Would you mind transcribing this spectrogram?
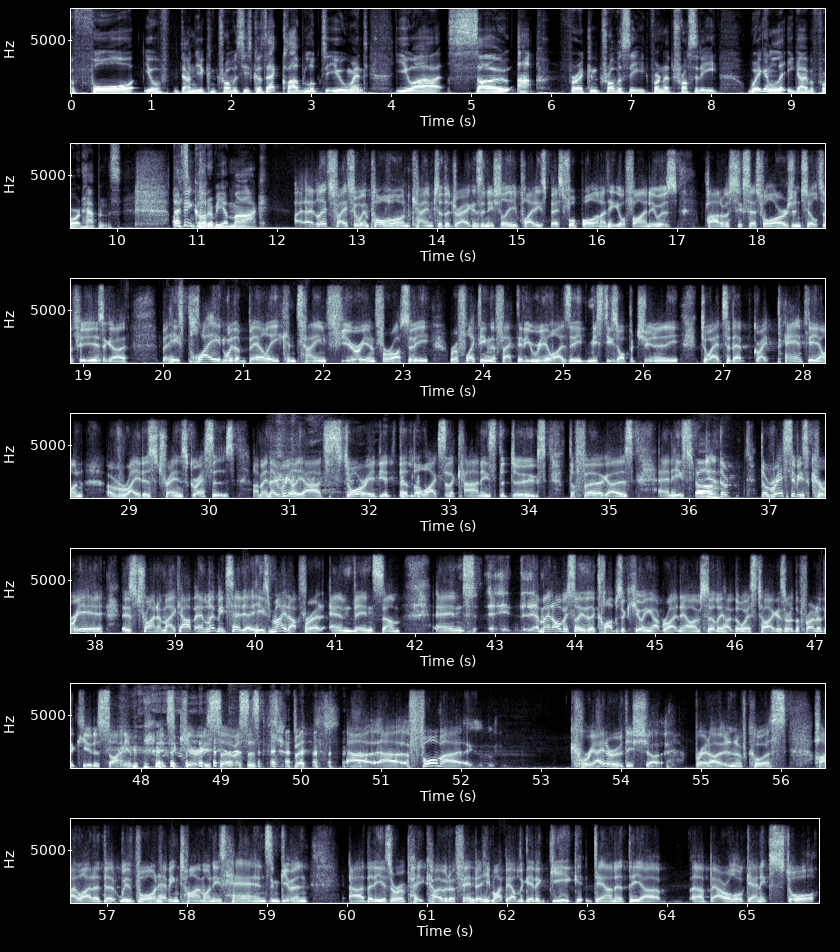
before you've done your controversies, because that club looked at you and went, "You are so up for a controversy, for an atrocity. We're going to let you go before it happens." That's got to be a mark. Let's face it, when Paul Vaughan came to the Dragons initially, he played his best football, and I think you'll find he was part of a successful origin tilt a few years ago. But he's played with a barely contained fury and ferocity, reflecting the fact that he realised that he'd missed his opportunity to add to that great pantheon of Raiders transgressors. I mean, they really are storied, the, the likes of the Carneys, the Dukes, the Fergos, and he's Oh. the, the rest of his career is trying to make up. And let me tell you, he's made up for it and then some. And I mean, obviously the clubs are queuing up right now. I certainly hope the West Tigers are at the front of the queue to sign him and secure his services. But uh, uh, former creator of this show, Brett Oden, of course, highlighted that with Vaughan having time on his hands and given uh, that he is a repeat COVID offender, he might be able to get a gig down at the uh, uh, Barrel Organic store,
